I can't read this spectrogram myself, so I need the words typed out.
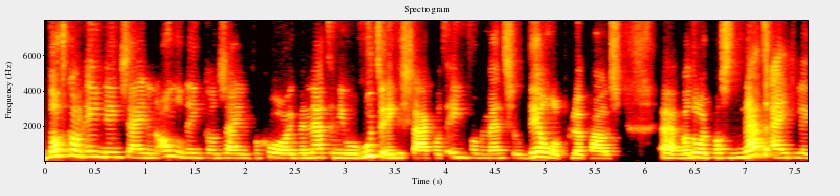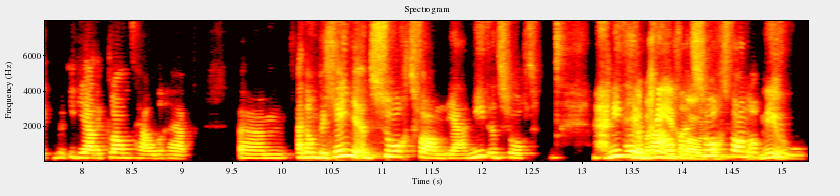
dat kan één ding zijn. Een ander ding kan zijn van, goh, ik ben net een nieuwe route ingeslagen, wat een van de mensen ook deelde op Clubhouse, waardoor ik pas net eigenlijk mijn ideale klant helder heb. Um, en dan begin je een soort van, ja, niet een soort Niet helemaal, maar een soort van opnieuw.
